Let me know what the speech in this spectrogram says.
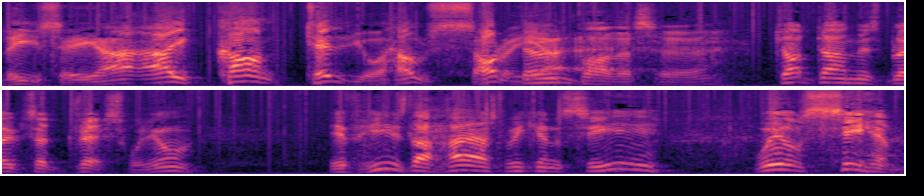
Lacey, I, I can't tell you how sorry I... Am. Don't bother, sir. Jot down this bloke's address, will you? If he's the highest we can see, we'll see him.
